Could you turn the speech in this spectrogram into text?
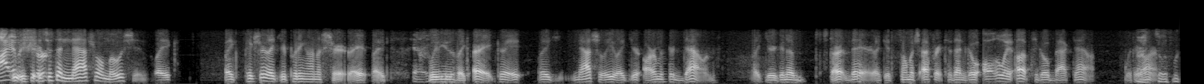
I have Dude, a it's, shirt, it's just a natural motion. Like, like picture like you're putting on a shirt, right? Like Okay. sleeves, like all right, great. Like naturally, like your arms are down. Like you're gonna start there. Like it's so much effort to then go all the way up to go back down with your right, arms. so if we're,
